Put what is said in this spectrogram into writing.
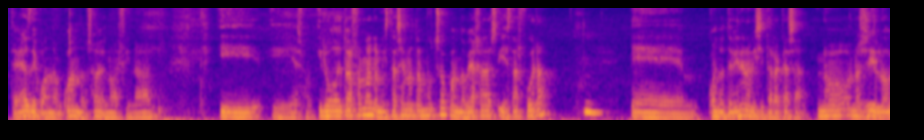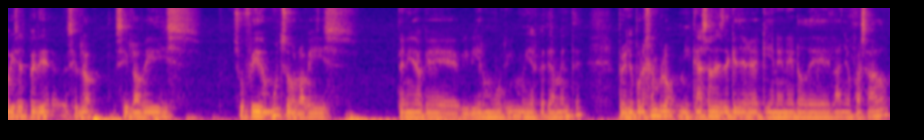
te veas de cuando en cuando, ¿sabes? No, al final. Y, y eso. Y luego, de todas formas, la amistad se nota mucho cuando viajas y estás fuera, eh, cuando te vienen a visitar a casa. No, no sé si lo habéis si lo, si lo habéis sufrido mucho o lo habéis tenido que vivir muy, muy especialmente. Pero yo, por ejemplo, mi casa desde que llegué aquí en enero del año pasado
